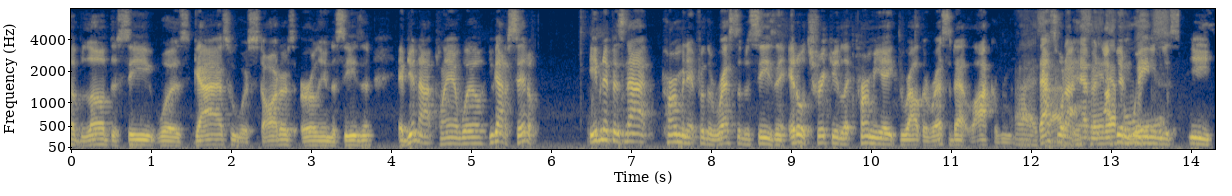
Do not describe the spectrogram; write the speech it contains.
have loved to see was guys who were starters early in the season. If you're not playing well, you got to sit them. Even if it's not permanent for the rest of the season, it'll trick triculate permeate throughout the rest of that locker room. Right. That's what I haven't. I've been waiting weeks. to see.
